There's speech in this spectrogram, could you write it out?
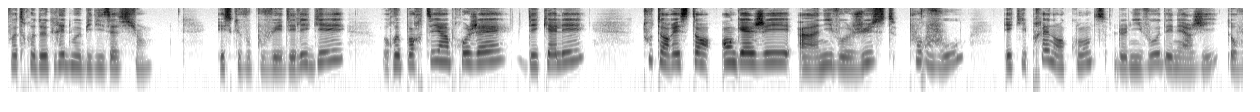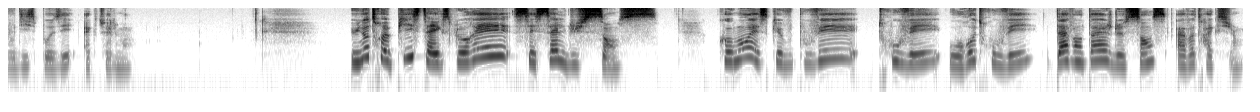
votre degré de mobilisation? Est-ce que vous pouvez déléguer, reporter un projet, décaler, tout en restant engagé à un niveau juste pour vous et qui prenne en compte le niveau d'énergie dont vous disposez actuellement? Une autre piste à explorer, c'est celle du sens. Comment est-ce que vous pouvez trouver ou retrouver davantage de sens à votre action?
